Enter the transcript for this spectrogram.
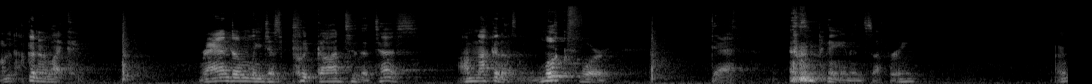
I'm not gonna like randomly just put God to the test. I'm not gonna look for death and pain and suffering. Right?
